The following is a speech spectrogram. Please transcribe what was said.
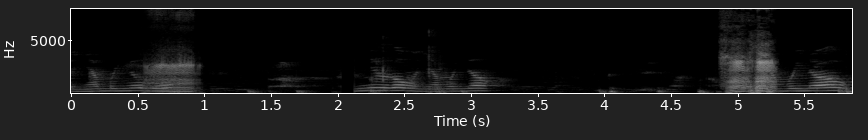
ở nhà mình đâu bố? Như không ở nhà mình đâu. Nhà mình đâu.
